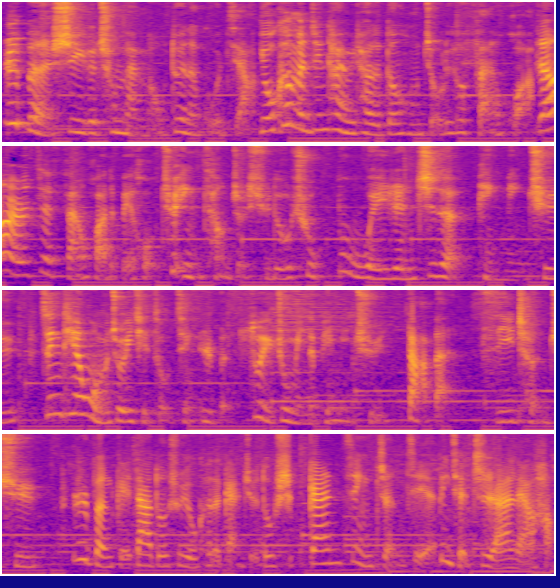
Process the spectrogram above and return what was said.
日本是一个充满矛盾的国家，游客们惊叹于它的灯红酒绿和繁华，然而在繁华的背后，却隐藏着许多处不为人知的贫民区。今天我们就一起走进日本最著名的贫民区——大阪。西城区，日本给大多数游客的感觉都是干净整洁，并且治安良好。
